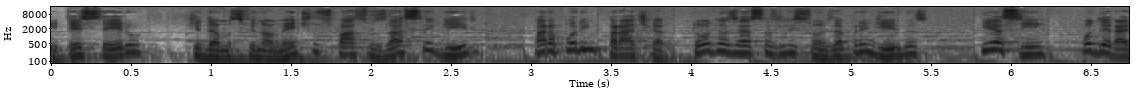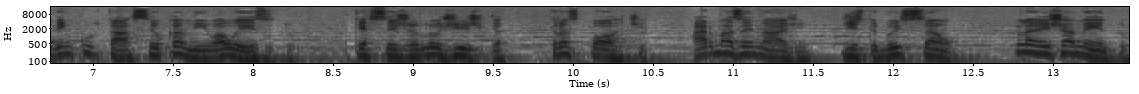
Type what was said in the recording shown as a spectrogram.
E terceiro, te damos finalmente os passos a seguir para pôr em prática todas essas lições aprendidas e assim poderá encurtar seu caminho ao êxito, quer seja logística, transporte, armazenagem, distribuição, planejamento,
